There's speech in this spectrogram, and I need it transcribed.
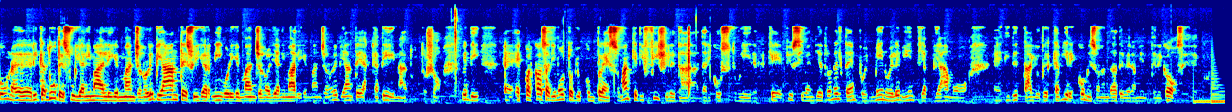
con eh, ricadute sugli animali che mangiano le piante, sui carnivori che mangiano gli animali che mangiano le piante e a catena tutto ciò. Quindi eh, è qualcosa di molto più complesso, ma anche difficile da, da, ricostruire, perché più si va indietro nel tempo e meno elementi abbiamo eh, di dettaglio per capire come sono andate veramente le cose. Ecco.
